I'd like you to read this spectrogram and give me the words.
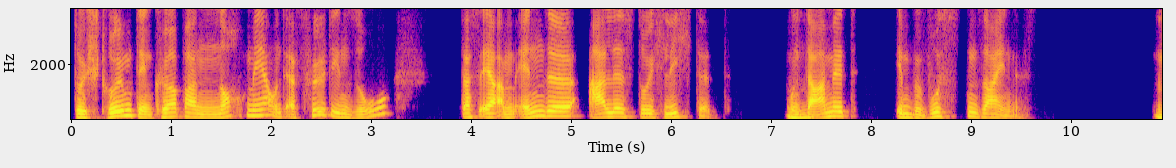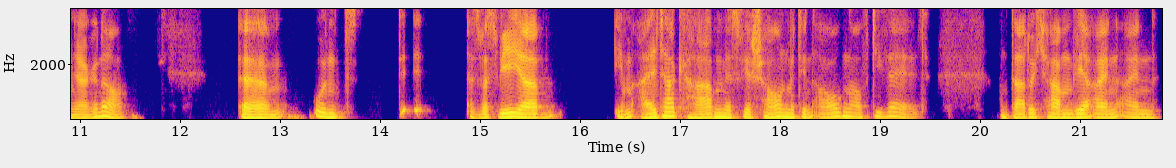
durchströmt den Körper noch mehr und erfüllt ihn so, dass er am Ende alles durchlichtet mhm. und damit im bewussten Sein ist. Ja, genau. Ähm, und also was wir ja im Alltag haben, ist, wir schauen mit den Augen auf die Welt. Und dadurch haben wir ein, ein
